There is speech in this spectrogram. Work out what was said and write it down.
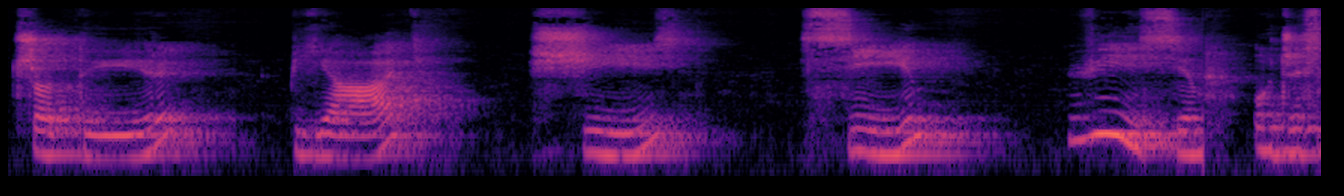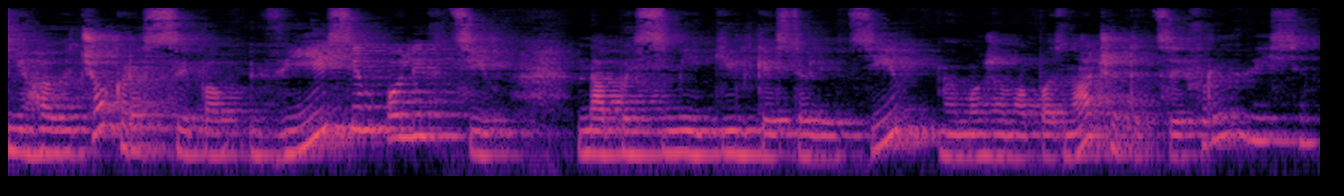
чотири, п'ять, шість, сім, вісім. Отже, сніговичок розсипав вісім олівців. На письмі кількість олівців ми можемо позначити цифрою 8.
